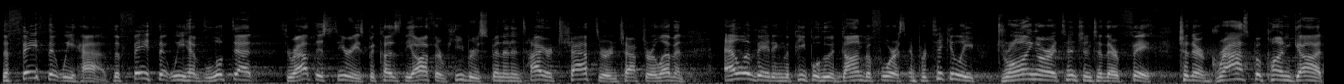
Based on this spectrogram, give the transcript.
The faith that we have, the faith that we have looked at throughout this series, because the author of Hebrews spent an entire chapter in chapter 11 elevating the people who had gone before us and particularly drawing our attention to their faith, to their grasp upon God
